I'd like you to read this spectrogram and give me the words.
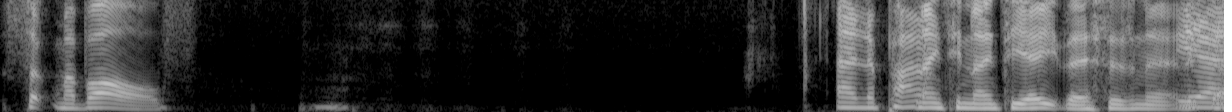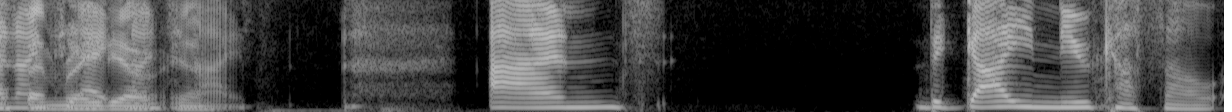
suck my balls. And it's 1998, this, isn't it? And yeah, it's FM radio. 99. And the guy in Newcastle,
